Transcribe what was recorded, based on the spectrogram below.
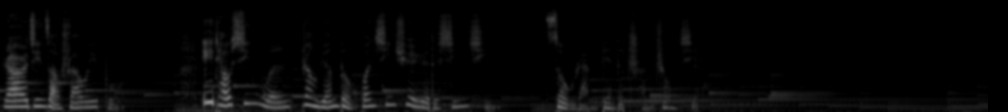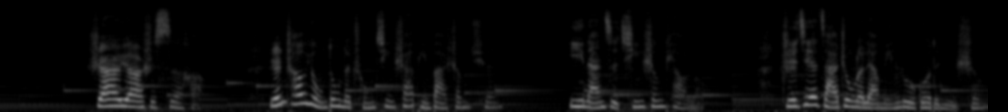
然而，今早刷微博，一条新闻让原本欢欣雀跃的心情骤然变得沉重起来。十二月二十四号，人潮涌动的重庆沙坪坝商圈，一男子轻生跳楼，直接砸中了两名路过的女生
